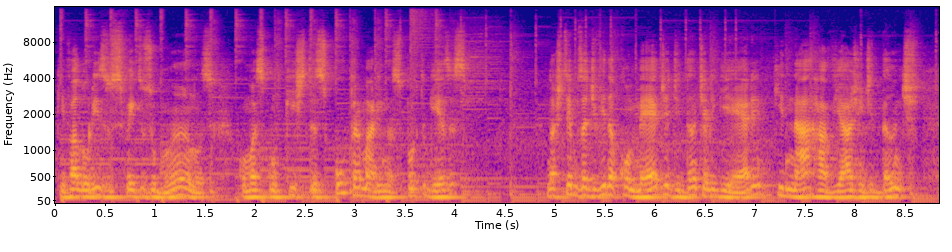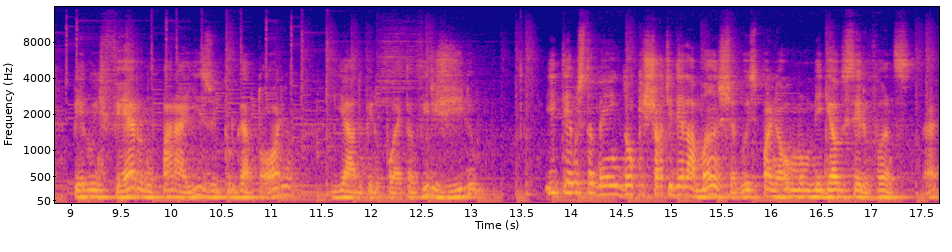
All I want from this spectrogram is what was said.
que valoriza os feitos humanos, como as conquistas ultramarinas portuguesas. Nós temos a Divina Comédia, de Dante Alighieri, que narra a viagem de Dante pelo inferno, paraíso e purgatório, guiado pelo poeta Virgílio. E temos também Don Quixote de la Mancha, do espanhol Miguel de Cervantes, né,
